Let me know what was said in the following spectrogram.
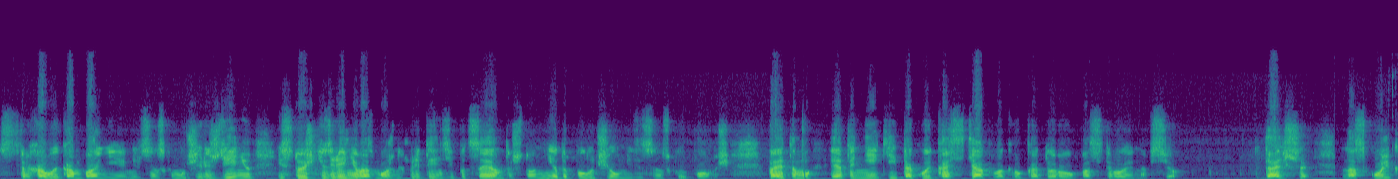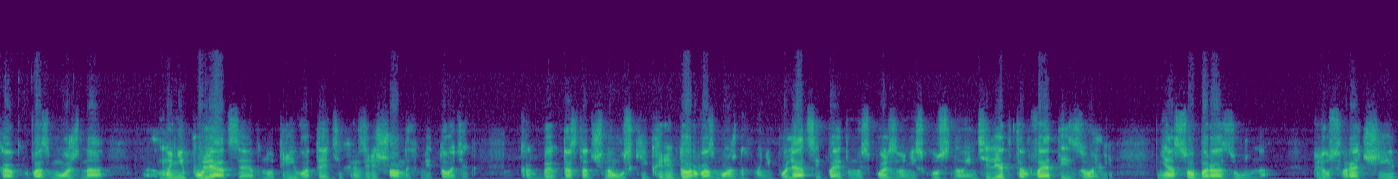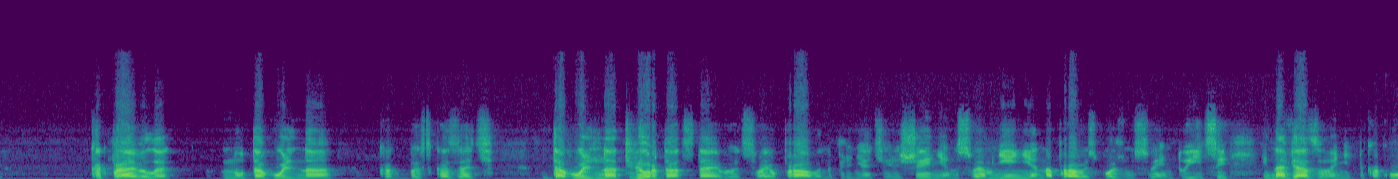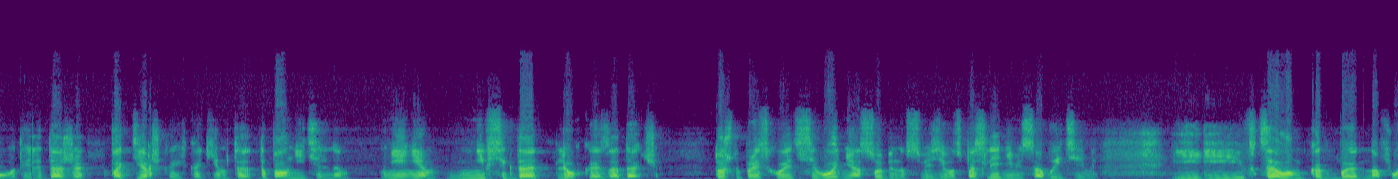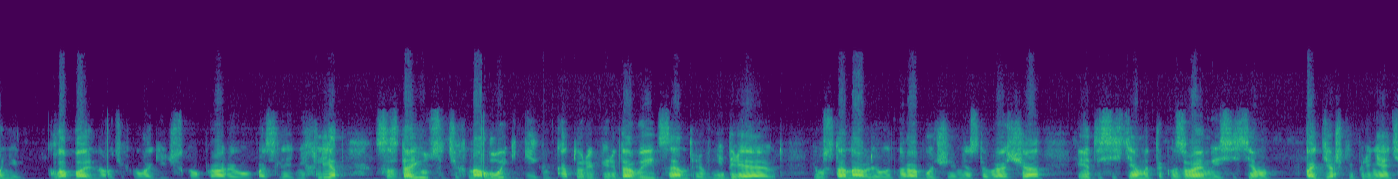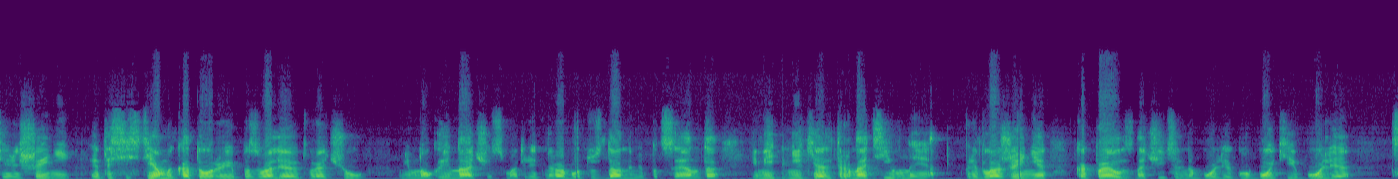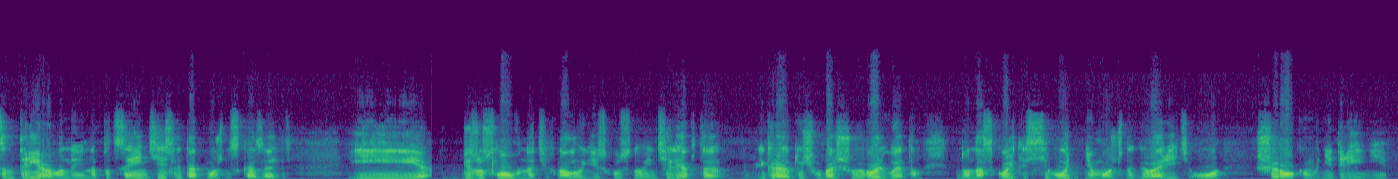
страховой компании медицинскому учреждению и с точки зрения возможных претензий пациента, что он недополучил медицинскую помощь. Поэтому это некий такой костяк, вокруг которого построено все. Дальше, насколько возможно манипуляция внутри вот этих разрешенных методик, как бы достаточно узкий коридор возможных манипуляций, поэтому использование искусственного интеллекта в этой зоне не особо разумно. Плюс врачи, как правило, ну, довольно, как бы сказать, довольно твердо отстаивают свое право на принятие решения, на свое мнение, на право использования своей интуиции и навязывание какого-то или даже поддержка их каким-то дополнительным мнением не всегда легкая задача. То, что происходит сегодня, особенно в связи вот с последними событиями, и, и в целом как бы на фоне глобального технологического прорыва последних лет. Создаются технологии, которые передовые центры внедряют и устанавливают на рабочее место врача. И это системы, так называемые системы поддержки принятия решений. Это системы, которые позволяют врачу немного иначе смотреть на работу с данными пациента, иметь некие альтернативные предложения, как правило, значительно более глубокие, более центрированные на пациенте, если так можно сказать. И, безусловно, технологии искусственного интеллекта играют очень большую роль в этом, но насколько сегодня можно говорить о широком внедрении,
